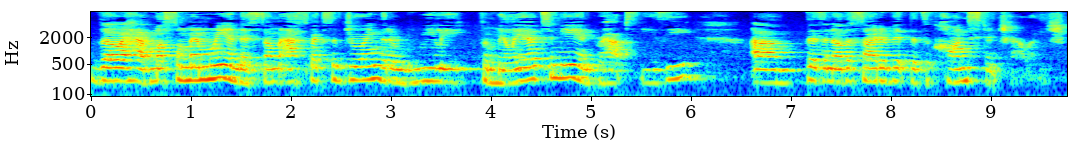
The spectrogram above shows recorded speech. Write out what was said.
though I have muscle memory and there's some aspects of drawing that are really familiar to me and perhaps easy, um, there's another side of it that's a constant challenge.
